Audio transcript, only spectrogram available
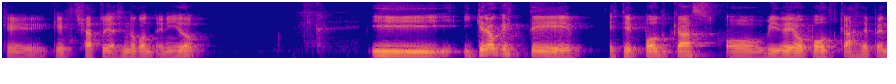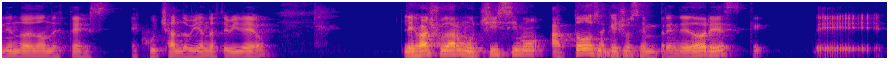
que, que ya estoy haciendo contenido. Y, y creo que este, este podcast o video podcast, dependiendo de dónde estés escuchando, viendo este video, les va a ayudar muchísimo a todos aquellos emprendedores, que, eh,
